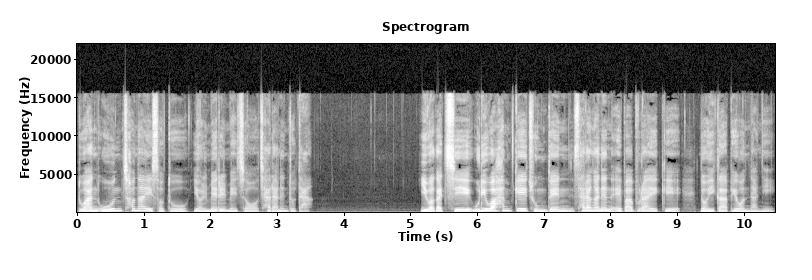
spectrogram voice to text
또한 온 천하에서도 열매를 맺어 자라는도다. 이와 같이 우리와 함께 종된 사랑하는 에바브라에게 너희가 배웠나니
